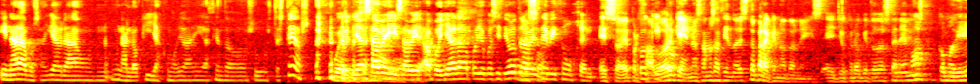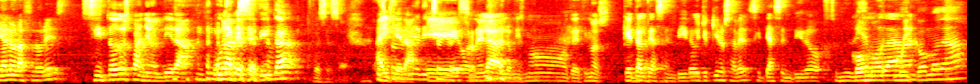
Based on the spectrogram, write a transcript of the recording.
Y nada, pues ahí habrá un- unas loquillas como yo ahí haciendo sus testeos. Pues, ya muchísimas sabéis, apoyar a apoyo positivo a través Eso. de Bizum Help. Eso, eh, por Poquito. favor, que no estamos haciendo esto para que no donéis. Eh, yo creo que todos tenemos, como diría Lola Flores, si todo español diera una pesetita, pues eso. Ahí Justo queda. había dicho Eh. Ornella, lo mismo te decimos, ¿qué tal te has sentido? Yo quiero saber si te has sentido Muy bien, cómoda. Muy cómoda.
